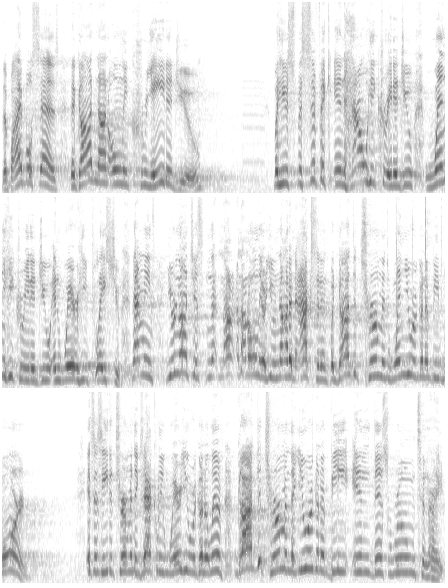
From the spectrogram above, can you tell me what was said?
The Bible says that God not only created you, but he was specific in how he created you, when he created you, and where he placed you. That means you're not just, not, not, not only are you not an accident, but God determined when you were going to be born. It says he determined exactly where you were going to live. God determined that you were going to be in this room tonight.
